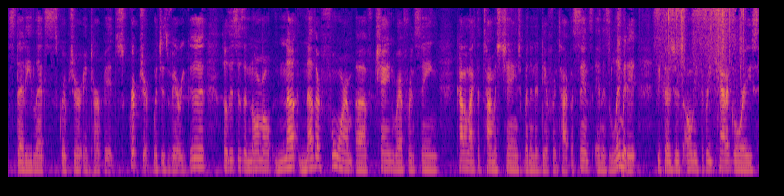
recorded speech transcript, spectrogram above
study lets scripture interpret scripture, which is very good. So this is a normal, another form of chain referencing, kind of like the Thompson chains, but in a different type of sense. And it's limited because there's only three categories,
